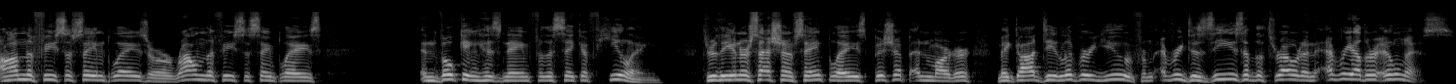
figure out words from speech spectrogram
on the Feast of St. Blaise or around the Feast of St. Blaise, invoking his name for the sake of healing. Through the intercession of St. Blaise, bishop and martyr, may God deliver you from every disease of the throat and every other illness.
